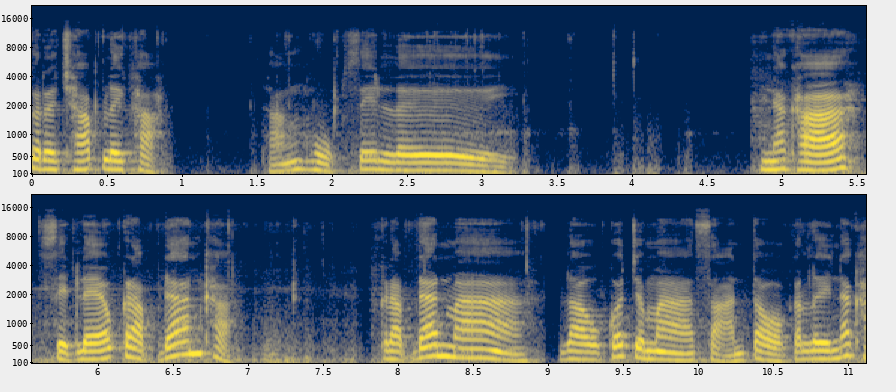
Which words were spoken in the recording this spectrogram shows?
กระชับเลยค่ะ ทั้ง 6 เส้นเลยนะคะ เสร็จแล้วกลับด้านค่ะ กลับด้านมา เราก็จะมาสารต่อกันเลยนะค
